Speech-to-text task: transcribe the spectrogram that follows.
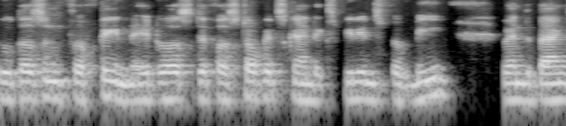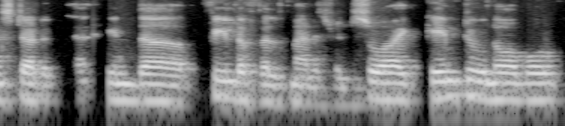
2015, it was the first of its kind experience for me when the bank started in the field of wealth management. So I came to know about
